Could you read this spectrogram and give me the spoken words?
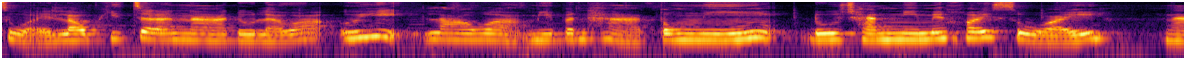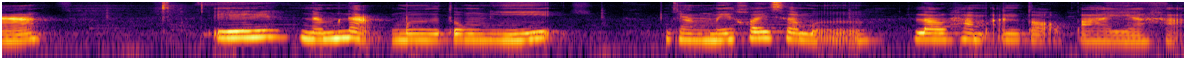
สวยเราพิจารณาดูแล้วว่าเอ้ยเราอะมีปัญหาตรงนี้ ดูชั้นนี้ไม่ค่อยสวยนะ เอ๊ะน้ำหนักมือตรงนี้ยังไม่ค่อยเสมอ เราทำอันต่อไปอะค่ะ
